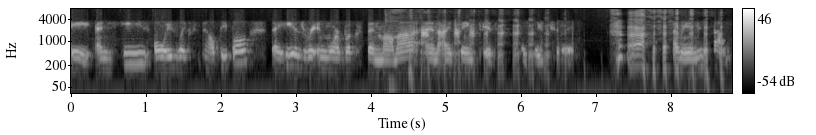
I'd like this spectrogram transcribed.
eight, and he always likes to tell people that he has written more books than Mama, and I think it's probably true. I mean, he's not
